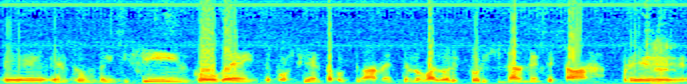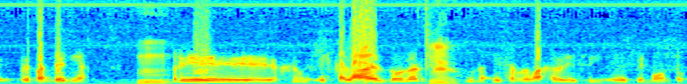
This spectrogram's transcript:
eh, entre un 25 o 20% aproximadamente en los valores que originalmente estaban pre, Claro. pre pandemia, Mm, pre escalada del dólar, Claro. una, esa rebaja de ese, de ese monto.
